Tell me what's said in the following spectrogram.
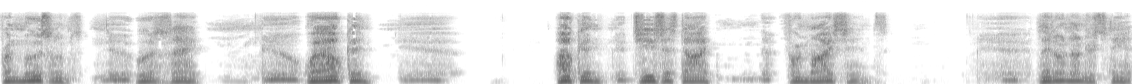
from Muslims who say, well, how can, how can Jesus die for my sins? They don't understand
